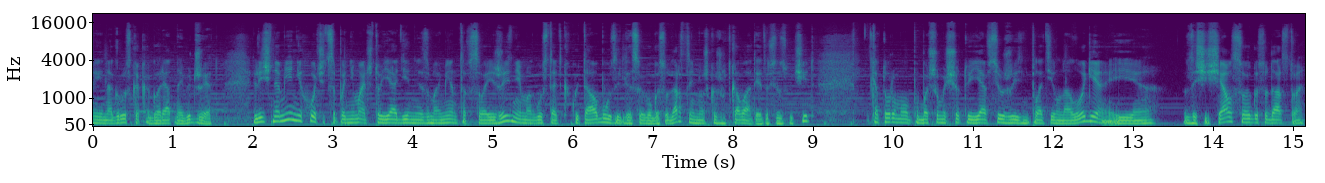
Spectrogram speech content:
и нагрузка, как говорят, на бюджет. Лично мне не хочется понимать, что я один из моментов в своей жизни могу стать какой-то обузой для своего государства, немножко жутковато это все звучит, которому, по большому счету, я всю жизнь платил налоги и защищал свое государство.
